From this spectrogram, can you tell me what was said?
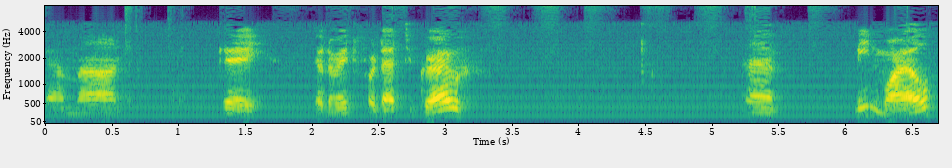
Come on. Okay, gotta wait for that to grow. Um, meanwhile,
